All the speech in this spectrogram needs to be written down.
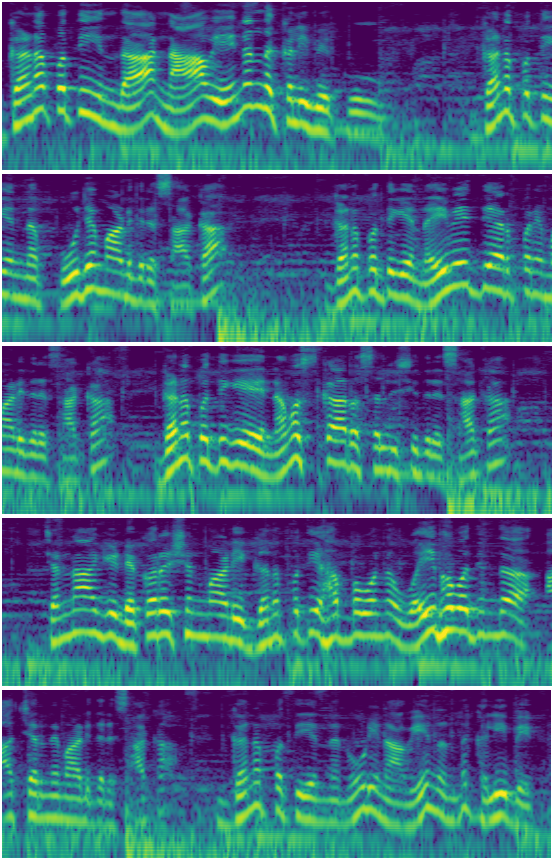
ಗಣಪತಿಯಿಂದ ನಾವೇನನ್ನ ಕಲಿಬೇಕು? ಗಣಪತಿಯನ್ನು ಪೂಜೆ ಮಾಡಿದರೆ ಸಾಕ, ಗಣಪತಿಗೆ ನೈವೇದ್ಯ ಅರ್ಪಣೆ ಮಾಡಿದರೆ ಸಾಕ, ಗಣಪತಿಗೆ ನಮಸ್ಕಾರ ಸಲ್ಲಿಸಿದರೆ ಸಾಕ, ಚೆನ್ನಾಗಿ ಡೆಕೋರೇಷನ್ ಮಾಡಿ ಗಣಪತಿ ಹಬ್ಬವನ್ನು ವೈಭವದಿಂದ ಆಚರಣೆ ಮಾಡಿದರೆ ಸಾಕ, ಗಣಪತಿಯನ್ನು ನೋಡಿ ನಾವೇನನ್ನು ಕಲಿಬೇಕು?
